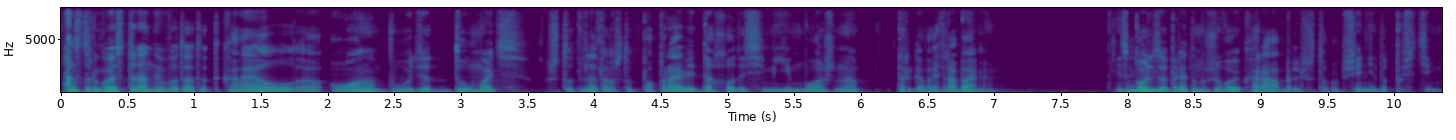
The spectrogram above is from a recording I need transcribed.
а с другой стороны, вот этот Кайл, э, он будет думать, что для того, чтобы поправить доходы семьи, можно торговать рабами, используя mm-hmm. при этом живой корабль, что вообще недопустимо.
